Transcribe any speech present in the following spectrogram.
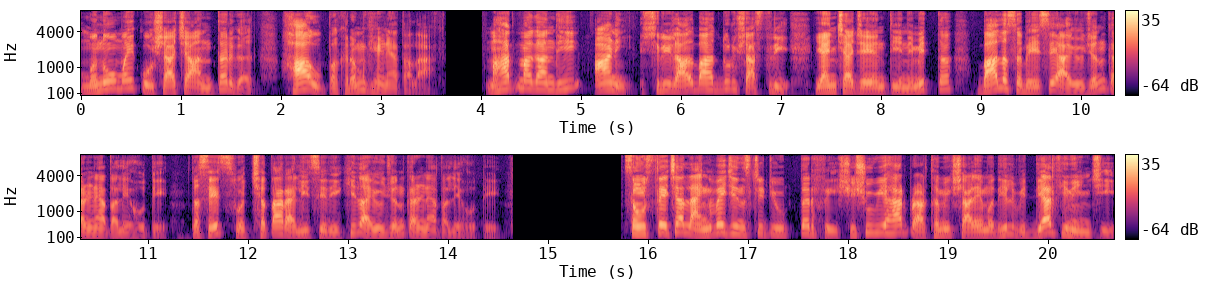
मनोमय कोशाच्या अंतर्गत हा उपक्रम घेण्यात आला. महात्मा गांधी आणि श्री लालबहादूर शास्त्री यांच्या जयंतीनिमित्त बालसभेचे आयोजन करण्यात आले होते. तसेच स्वच्छता रॅलीचे देखील आयोजन करण्यात आले होते. संस्थेच्या लँग्वेज इन्स्टिट्यूटतर्फे शिशुविहार प्राथमिक शाळेमधील विद्यार्थिनींची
